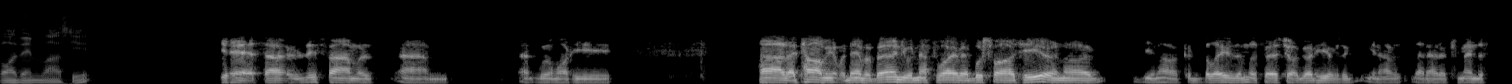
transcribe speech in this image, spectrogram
by them last year? Yeah, so this farm was um, at Wilmot here uh, they told me it would never burn. You wouldn't have to worry about bushfires here, and I, you know, I could believe them. The first year I got here was, a, you know, that had a tremendous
